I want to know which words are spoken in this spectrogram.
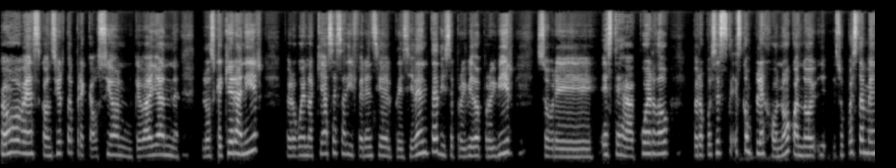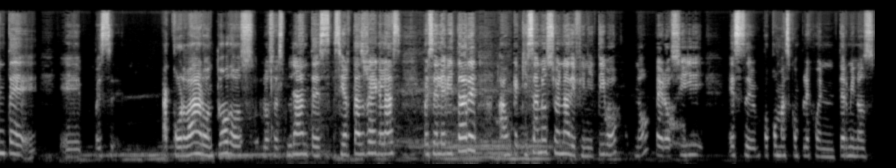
¿Cómo ves? Con cierta precaución, que vayan los que quieran ir, pero bueno, aquí hace esa diferencia del presidente, dice prohibido prohibir sobre este acuerdo, pero pues es, complejo, ¿no? Cuando eh, supuestamente, eh, pues acordaron todos los aspirantes ciertas reglas, pues el evitar, aunque quizá no suena definitivo, ¿no? Pero sí es eh, un poco más complejo en términos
